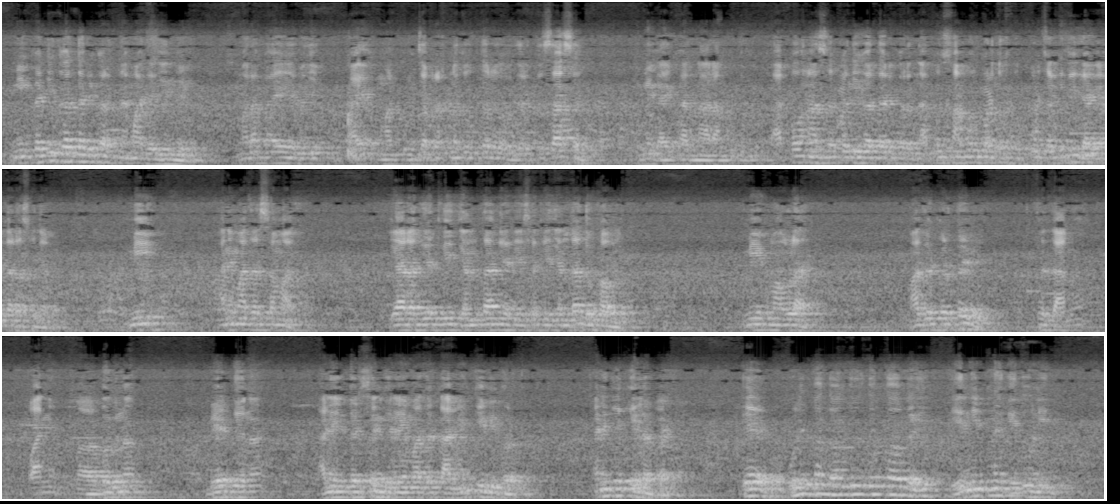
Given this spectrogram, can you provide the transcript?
मी कधी गद्दारी करत नाही माझ्या जिंदगीत. मला काय म्हणजे काय मला तुमच्या प्रश्नाचं उत्तर जर तसं असेल तुम्ही काय करणार आम्ही आपण असं कधी गद्दारी करत नाही. आपण सांगून पडत असतो किती जागेदार असू द्या. मी आणि माझा समाज या राज्यातली जनता या देशातली जनता दुखावली. मी एक मावळा आहे. माझं कर्तव्य तिथं जाणं पाणी बघणं भेट देणं आणि दर्शन घेणं हे माझं काम आहे. ते मी करतो. आणि ते केलं पाहिजे. ते पोलीस बांधवांचं दुःख हे नीट नाही ते दोन्ही.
